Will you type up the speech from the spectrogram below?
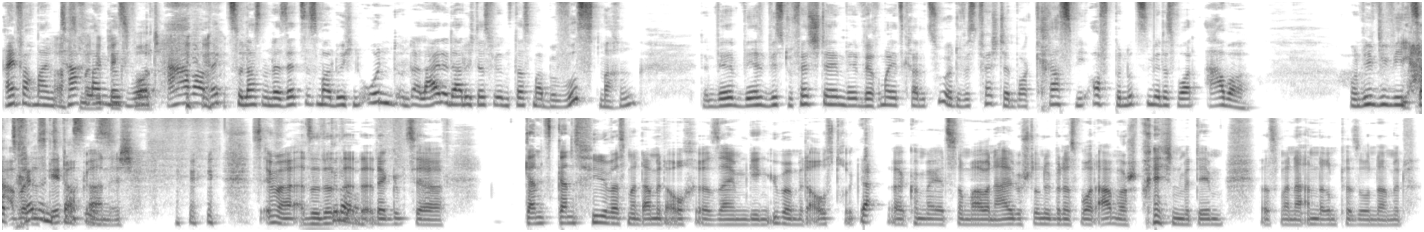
Einfach mal einen Ach, Tag lang das Wort aber wegzulassen und ersetzt es mal durch ein und und alleine dadurch, dass wir uns das mal bewusst machen, dann wer, wer, wirst du feststellen, wer, wer auch immer jetzt gerade zuhört, du wirst feststellen, boah, krass, wie oft benutzen wir das Wort aber. Und wie, wie, wie ja, aber das geht das doch gar ist. nicht. ist immer, also da, genau. da, da gibt's ja ganz, ganz viel, was man damit auch äh, seinem Gegenüber mit ausdrückt. Ja. Da können wir jetzt nochmal eine halbe Stunde über das Wort aber sprechen mit dem, was man einer anderen Person damit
